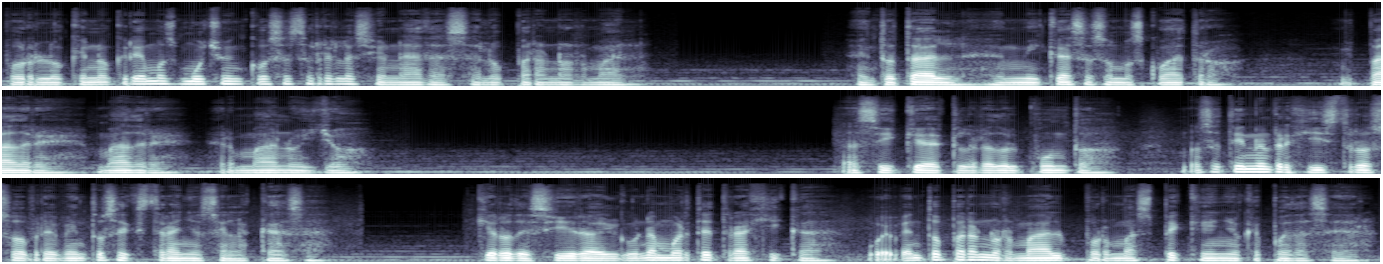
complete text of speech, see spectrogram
por lo que no creemos mucho en cosas relacionadas a lo paranormal. En total, en mi casa somos cuatro, mi padre, madre, hermano y yo. Así que aclarado el punto, no se tienen registros sobre eventos extraños en la casa. Quiero decir, alguna muerte trágica o evento paranormal por más pequeño que pueda ser.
